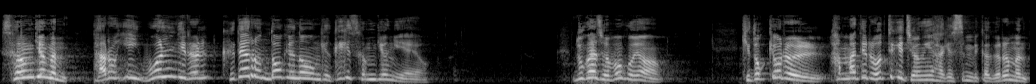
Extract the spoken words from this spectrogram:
성경은 바로 이 원리를 그대로 녹여놓은 게 그게 성경이에요. 누가 저보고요. 기독교를 한마디로 어떻게 정의하겠습니까? 그러면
